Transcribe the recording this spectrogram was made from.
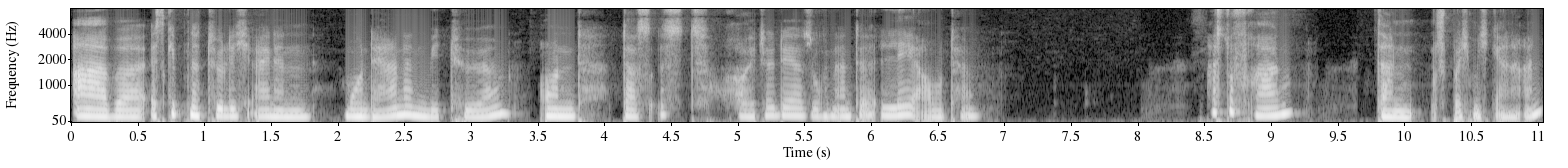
Aber es gibt natürlich einen modernen Metteur und das ist heute der sogenannte Layouter. Hast du Fragen? Dann sprich mich gerne an.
